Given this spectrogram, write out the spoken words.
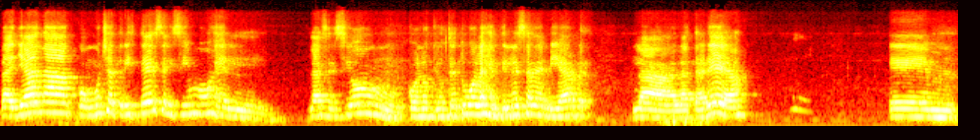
Dayana, con mucha tristeza hicimos la sesión con lo que usted tuvo la gentileza de enviar la, tarea. Em,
